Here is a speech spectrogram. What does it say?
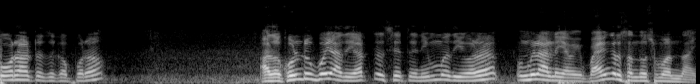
போராட்டத்துக்கு அப்புறம் அதை கொண்டு போய் அதை இடத்த சேர்த்த நிம்மதியோட உண்மையில் அன்றைக்கி அவங்க பயங்கர சந்தோஷமாக இருந்தாங்க.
